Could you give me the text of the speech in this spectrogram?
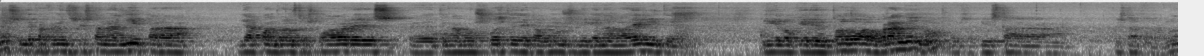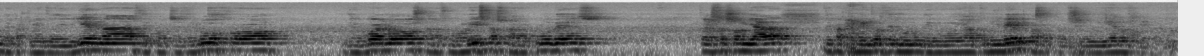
¿eh? son departamentos que están allí para ya cuando nuestros jugadores eh, tengamos suerte de que algunos lleguen a la élite y lo quieren todo a lo grande, ¿no? Pues aquí está, está todo, ¿no? Departamento de viviendas, de coches de lujo, de vuelos, para futbolistas, para clubes. Estos son ya departamentos de muy, alto nivel para que día nos ¿no?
